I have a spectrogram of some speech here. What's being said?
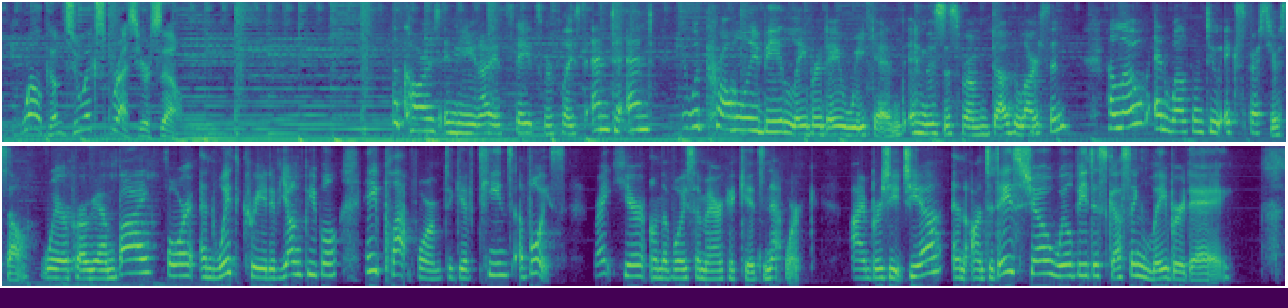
Welcome to Express Yourself. The cars in the United States were placed end to end. It would probably be Labor Day weekend. And this is from Doug Larson. Hello and welcome to Express Yourself. We're a program by, for, and with creative young people, a platform to give teens a voice right here on the Voice America Kids Network. I'm Brigitte Gia, and on today's show, we'll be discussing Labor Day.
